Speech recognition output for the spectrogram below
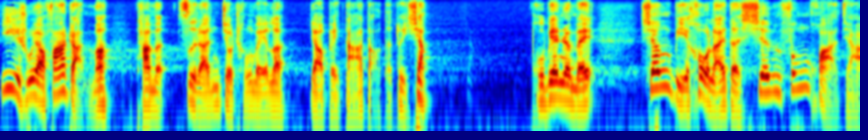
艺术要发展嘛，他们自然就成为了要被打倒的对象。普遍认为。相比后来的先锋画家，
